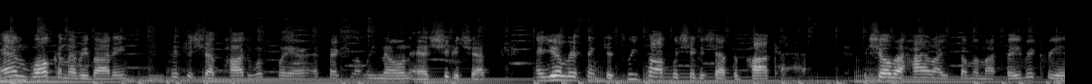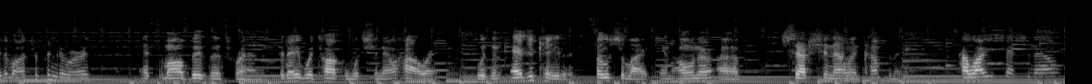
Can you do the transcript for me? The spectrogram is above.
And welcome, everybody. This is Chef Podwood Player, affectionately known as SugaChef, and you're listening to Sweet Talk with SugaChef, the podcast, the show that highlights some of my favorite creative entrepreneurs and small business friends. Today, we're talking with Shanel Howard, who is an educator, socialite, and owner of Chef Shanel and Company. How are you, Chef Shanel?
